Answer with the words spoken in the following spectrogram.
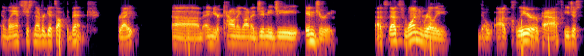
and Lance just never gets off the bench, right? Um, and you're counting on a Jimmy G injury. That's that's one really a clear path. He just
